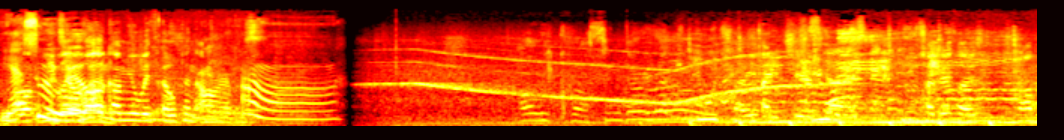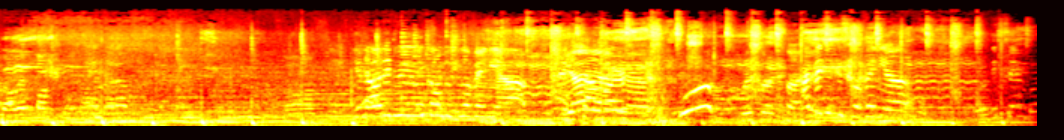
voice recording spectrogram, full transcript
Yes, we will. we will will. welcome you with open arms. Aw. Are we crossing the road? Huge, huge. You know that we will come to Slovenia and yeah, summer. Yeah, yeah. We're so excited. I've been to Slovenia. December.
